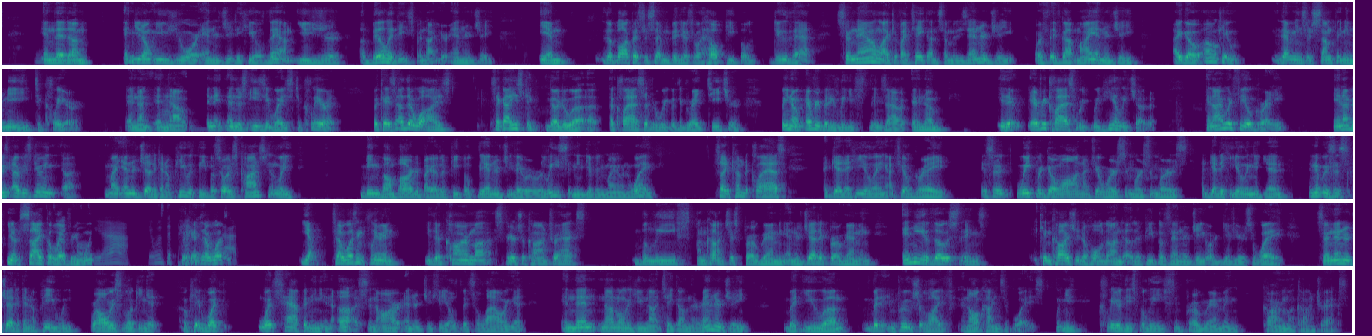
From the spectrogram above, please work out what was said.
And that um and you don't use your energy to heal them. You use your abilities but not your energy. In the blockbuster 7 videos will help people do that so now, like if I take on somebody's energy, or if they've got my energy, I go, oh, okay, that means there's something in me to clear, and and now and, it, and there's easy ways to clear it, because otherwise, it's like I used to go to a, a class every week with a great teacher, but you know everybody leaves things out, and um, it, every class we, we'd heal each other, and I would feel great, and I was I was doing uh, my energetic NLP with people, so I was constantly being bombarded by other people, the energy they were releasing and giving my own away. So I'd come to class, I'd get a healing, I'd feel great. As a week would go on, I'd feel worse and worse and worse. I'd get a healing again. And it was this, you know, cycle, cycle every week. Yeah. It was dependent because I wasn't, yeah. So I wasn't clearing either karma, spiritual contracts, beliefs, unconscious programming, energetic programming, any of those things can cause you to hold on to other people's energy or give yours away. So in energetic NLP, we we're always looking at okay, what what's happening in us in our energy field that's allowing it, and then not only do you not take on their energy, but you um, but it improves your life in all kinds of ways when you clear these beliefs and programming, karma, contracts.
